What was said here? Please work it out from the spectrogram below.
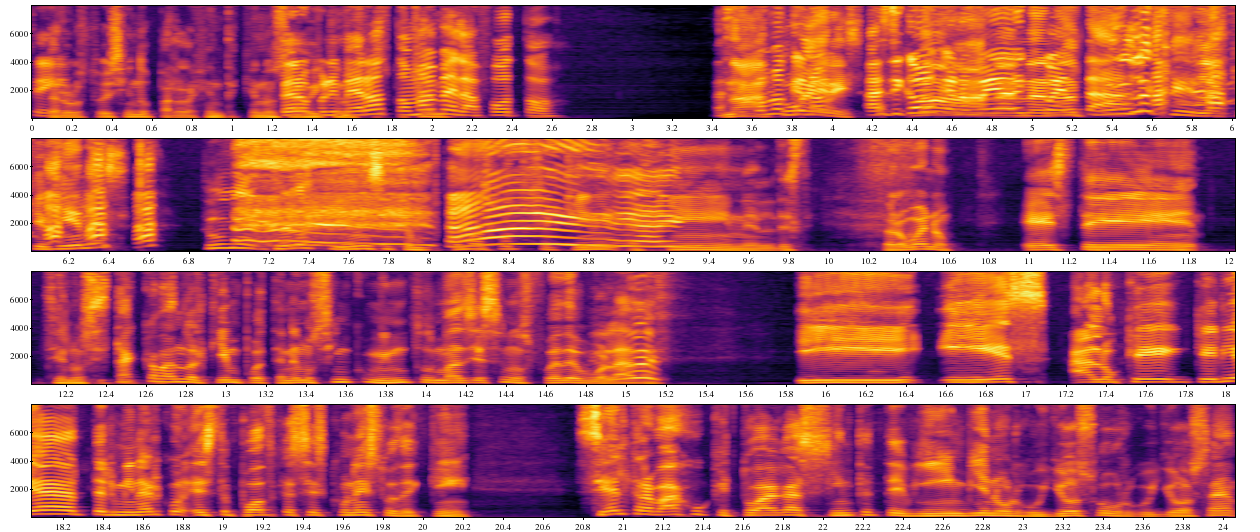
pero lo estoy diciendo para la gente que no pero sabe. Pero primero tómame la foto. Así como tú que eres. No, así como que no me doy cuenta. tú eres la que, la que vienes, tú, tú, eres la que vienes y te tomas fotos aquí, aquí en el... Este. Pero bueno, este, se nos está acabando el tiempo, tenemos cinco minutos más, ya se nos fue de volada. Y, y, es a lo que quería terminar con este podcast, es con esto de que sea el trabajo que tú hagas, siéntete bien, bien orgulloso, orgullosa.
